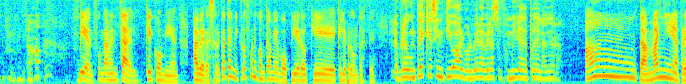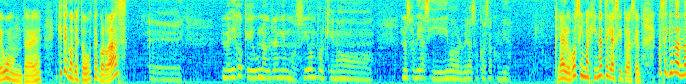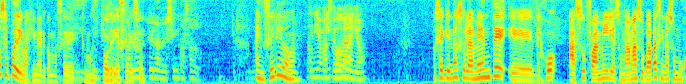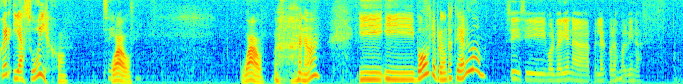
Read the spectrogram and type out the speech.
Bien, fundamental. ¿Qué comían? A ver, acércate al micrófono y contame vos, Piero, ¿qué, qué le preguntaste? Le pregunté qué sintió al volver a ver a su familia después de la guerra. Ah, tamaña pregunta, ¿eh? ¿Y qué te contestó? ¿Vos te acordás? Eh, me dijo que una gran emoción porque no, no sabía si iba a volver a su casa con vida. Claro, vos imaginate la situación. Pasa que uno no se puede imaginar cómo se cómo Y que podría ser eso. Era recién casado. Ah, ¿en serio? Tenía un Hace hijo un año. O sea que no solamente eh, dejó a su familia, a su mamá, a su papá, sino a su mujer y a su hijo. Sí. Wow. Wow. ¿No? ¿Y, ¿Y vos le preguntaste algo? Sí, sí, volverían a pelear por las Malvinas.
